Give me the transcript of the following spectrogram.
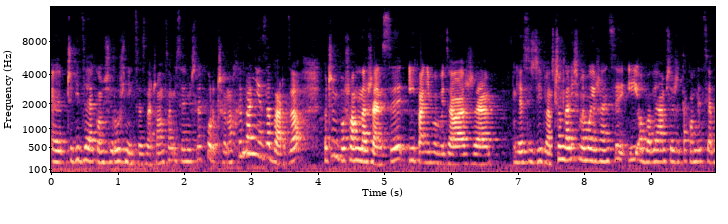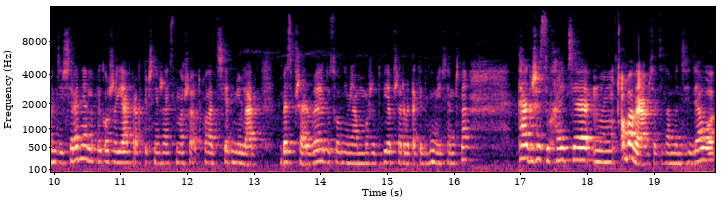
e, czy widzę jakąś różnicę znaczącą i sobie myślę, kurczę, no chyba nie za bardzo. Po czym poszłam na rzęsy i pani powiedziała, że jest zdziwiona. Ściągaliśmy moje rzęsy i obawiałam się, że ta kondycja będzie średnia, dlatego że ja praktycznie rzęsy noszę od ponad 7 lat bez przerwy. Dosłownie miałam może dwie przerwy takie dwumiesięczne. Także słuchajcie, mm, obawiałam się, co tam będzie się działo.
